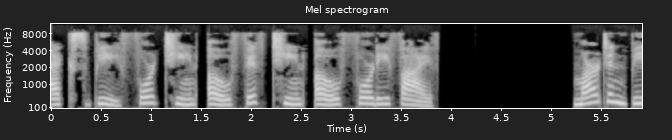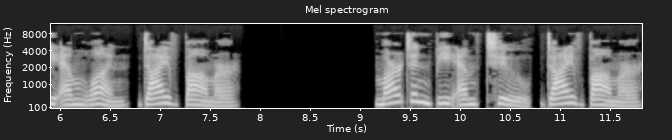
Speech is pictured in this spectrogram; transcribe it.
XB-14, O-15, O-45 Martin BM-1 dive bomber. Martin BM-2 dive bomber.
